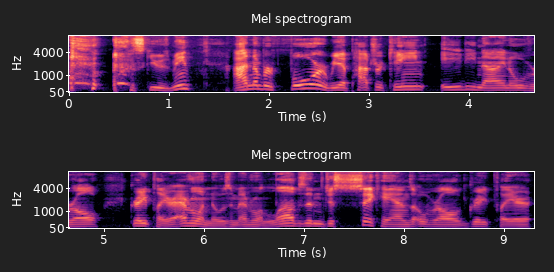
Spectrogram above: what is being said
Excuse me. At number four, we have Patrick Kane, 89 overall. Great player. Everyone knows him. Everyone loves him. Just sick hands. Overall, great player.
